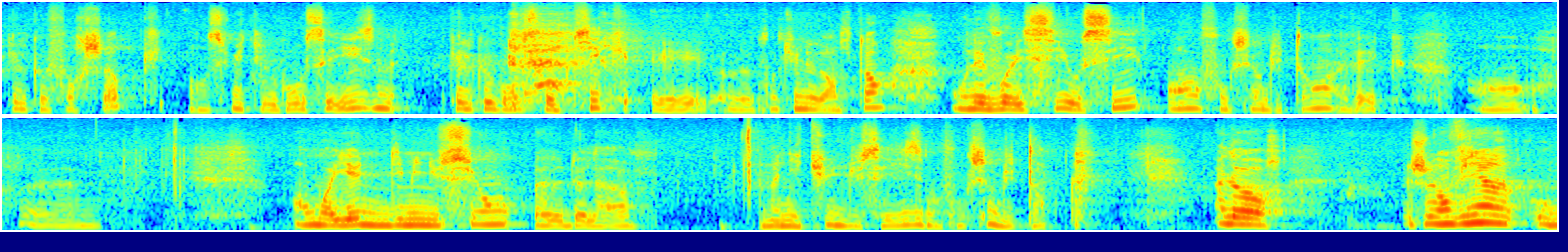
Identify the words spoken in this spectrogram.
quelques forts chocs, ensuite le gros séisme quelques grosses reptiques et euh, continuent dans le temps. On les voit ici aussi en fonction du temps avec en, euh, en moyenne une diminution euh, de la magnitude du séisme en fonction du temps. Alors, j'en viens aux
